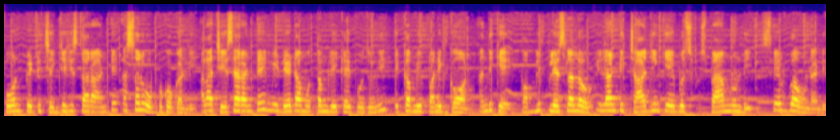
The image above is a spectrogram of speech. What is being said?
ఫోన్ పెట్టి చెక్ చేసిస్తారా అంటే అస్సలు ఒప్పుకోకండి. అలా చేశారంటే మీ డేటా మొత్తం లీక్ అయిపోతుంది. ఇక మీ పని గాన్ అందుకే పబ్లిక్ ప్లేస్లలో ఇలాంటి ఛార్జింగ్ కేబుల్స్ స్పామ్ నుండి సేఫ్గా ఉండండి.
